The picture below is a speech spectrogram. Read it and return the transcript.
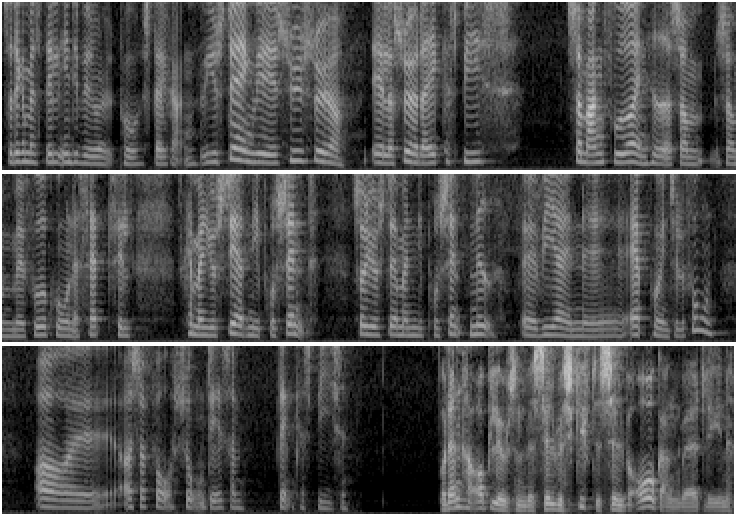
Så det kan man stille individuelt på staldgangen. Justering ved sygesøer eller søer, der ikke kan spise så mange foderenheder, som, som øh, foderkurven er sat til, kan man justere den i procent. Så justerer man den i procent ned øh, via en øh, app på en telefon, og, øh, og så får solen det, som den kan spise. Hvordan har oplevelsen ved selve skiftet, selve overgangen været, Lene?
